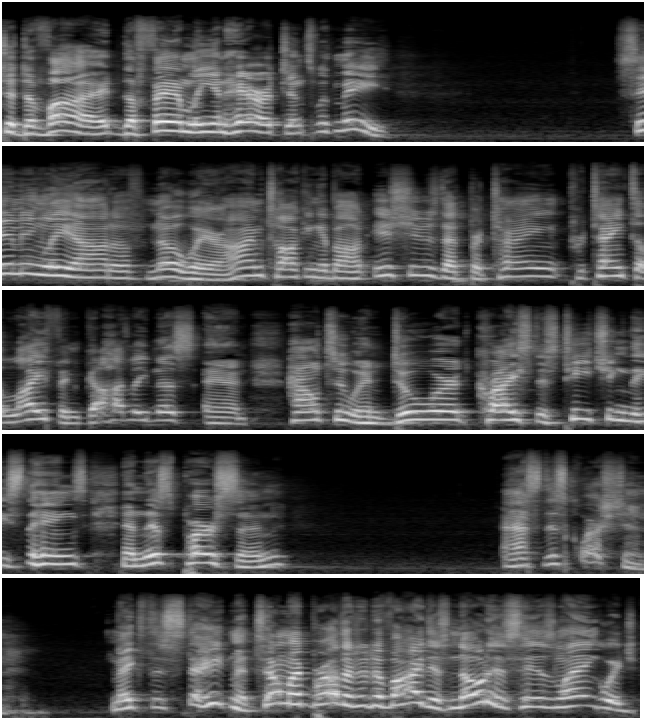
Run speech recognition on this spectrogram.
to divide the family inheritance with me seemingly out of nowhere. I'm talking about issues that pertain, pertain to life and godliness and how to endure. Christ is teaching these things, and this person asks this question. Makes this statement. Tell my brother to divide this. Notice his language.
